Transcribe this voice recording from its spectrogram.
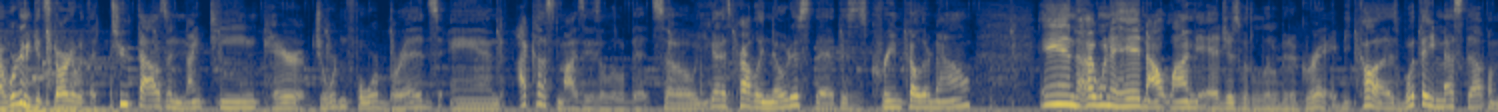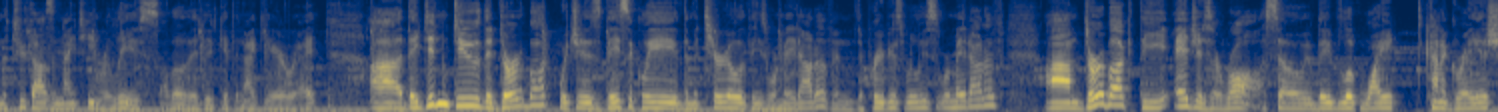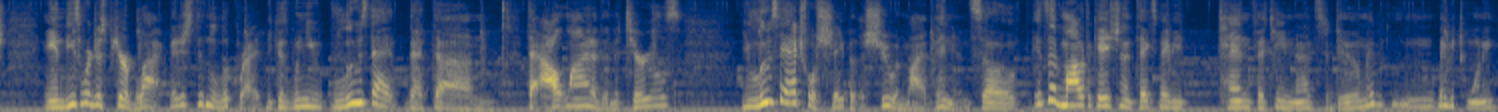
We're gonna get started with a 2019 pair of Jordan 4 Breds and I customized these a little bit. So you guys probably noticed that this is cream color now, and I went ahead and outlined the edges with a little bit of gray because what they messed up on the 2019 release, although they did get the Nike Air right, uh, they didn't do the Durabuck, which is basically the material that these were made out of and the previous releases were made out of. Um, Durabuck, the edges are raw, so they look white kind of grayish. And these were just pure black. They just didn't look right because when you lose that, that, um, that outline of the materials, you lose the actual shape of the shoe in my opinion. So it's a modification that takes maybe 10, 15 minutes to do, maybe, maybe 20.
